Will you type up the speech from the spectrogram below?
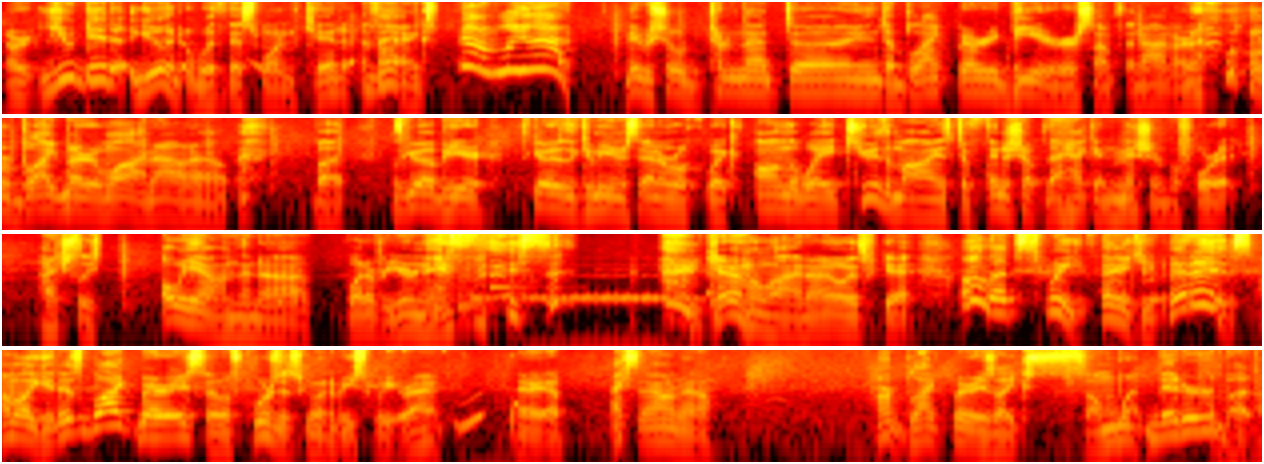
or you did good with this one, kid. Thanks. Yeah, look at that. Maybe she'll turn that uh, into blackberry beer or something. I don't know, or blackberry wine. I don't know. But let's go up here. Let's go to the community center real quick on the way to the mines to finish up the heckin' mission before it actually. Oh yeah, and then uh, whatever your name is. Caroline, I always forget. Oh, that's sweet. Thank you. It is. I'm like, it is blackberry, so of course it's going to be sweet, right? There you go. Actually, I don't know. Aren't blackberries like somewhat bitter? But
